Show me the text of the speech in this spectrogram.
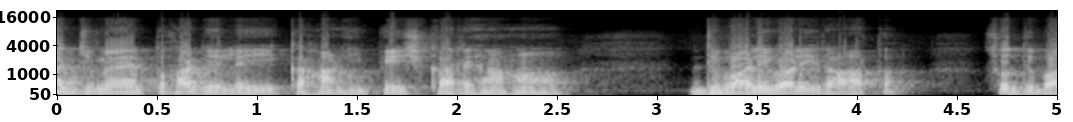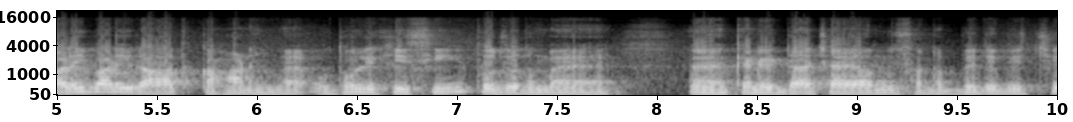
ਅੱਜ ਮੈਂ ਤੁਹਾਡੇ ਲਈ ਕਹਾਣੀ ਪੇਸ਼ ਕਰ ਰਿਹਾ ਹਾਂ। ਦੀਵਾਲੀ ਵਾਲੀ ਰਾਤ। ਸੋ ਦੀਵਾਲੀ ਵਾਲੀ ਰਾਤ ਕਹਾਣੀ ਮੈਂ ਉਦੋਂ ਲਿਖੀ ਸੀ, ਤੋਂ ਜਦੋਂ ਮੈਂ ਕੈਨੇਡਾ ਚ ਆਇਆ 1990 ਦੇ ਵਿੱਚ,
